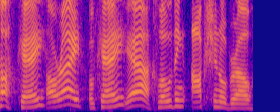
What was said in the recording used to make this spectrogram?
Okay? All right. Okay? Yeah. Clothing optional, bro.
